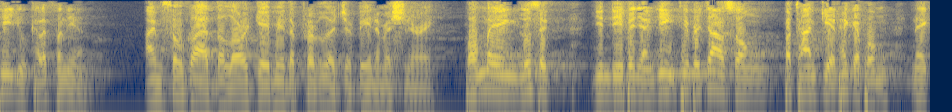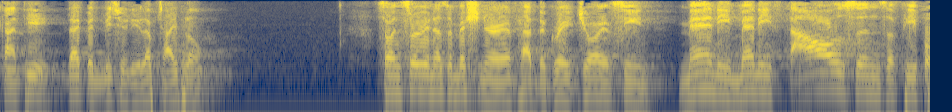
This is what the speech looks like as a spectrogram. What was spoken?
ที่อยู่แคลิฟอร์เนีย I'm so glad the Lord gave me the privilege of being a missionary. ผมเองรู้สึกยินดีเป็นอย่างยิ่งที่พระเจ้าทรงประทานเกียรติให้แก่ผมในการที่ได้เป็นมิชชันนารีรับใช้พระองค์ So in serving as a missionary, I've had the great joy of seeing many, many thousands of people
